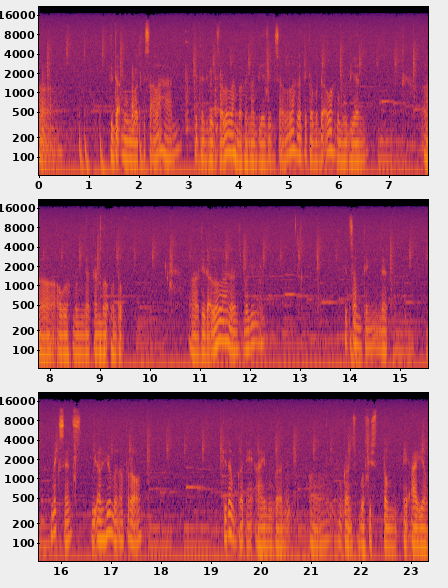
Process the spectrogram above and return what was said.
uh, tidak membuat kesalahan kita juga bisa lelah bahkan nabi aja bisa lelah ketika berdakwah. Kemudian uh, Allah mengingatkan bahwa untuk uh, tidak lelah dan sebagainya. It's something that makes sense. We are human after all. Kita bukan AI bukan uh, bukan sebuah sistem AI yang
